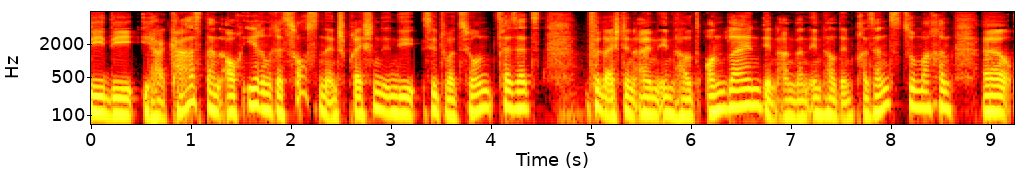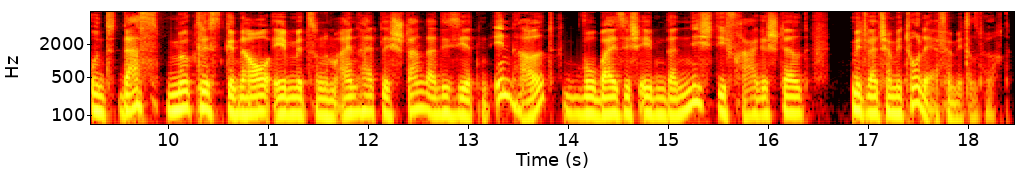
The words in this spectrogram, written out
die die IHKs dann auch ihren Ressourcen entsprechend in die Situation versetzt, vielleicht den einen Inhalt online, den anderen Inhalt in Präsenz zu machen äh, und das möglichst genau eben mit so einem einheitlich standardisierten Inhalt, wobei sich eben dann nicht die Frage stellt, mit welcher Methode er vermittelt wird.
